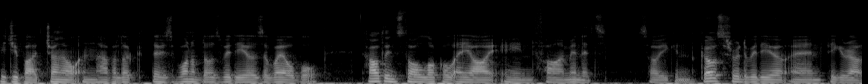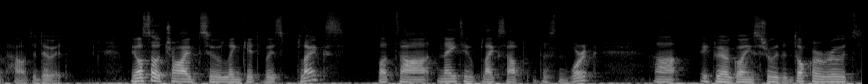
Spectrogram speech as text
DIGIBITE channel and have a look. There's one of those videos available. how to install local AI in five minutes. So you can go through the video and figure out how to do it. We also tried to link it with Plex, but uh, native Plex app doesn't work. Uh, if we are going through the Docker route,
